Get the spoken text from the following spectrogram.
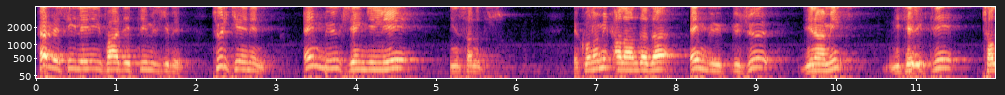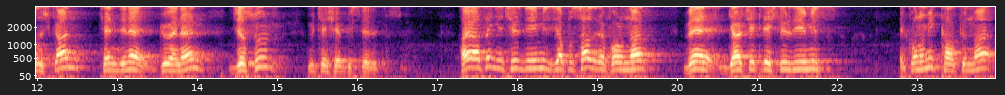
Her vesileyle ifade ettiğimiz gibi Türkiye'nin en büyük zenginliği insanıdır. Ekonomik alanda da en büyük gücü dinamik, nitelikli, çalışkan, kendine güvenen, cesur müteşebbisleridir. Hayata geçirdiğimiz yapısal reformlar ve gerçekleştirdiğimiz ekonomik kalkınma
